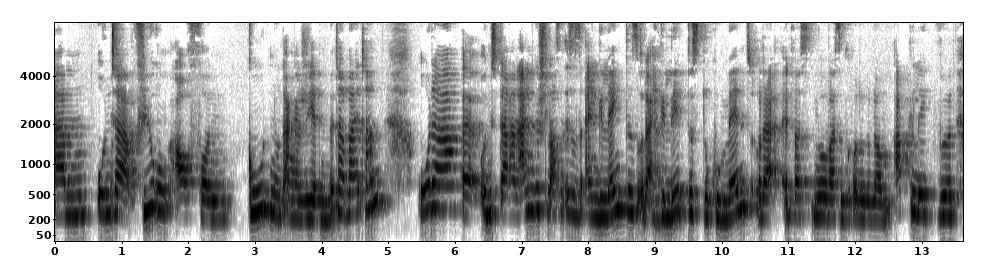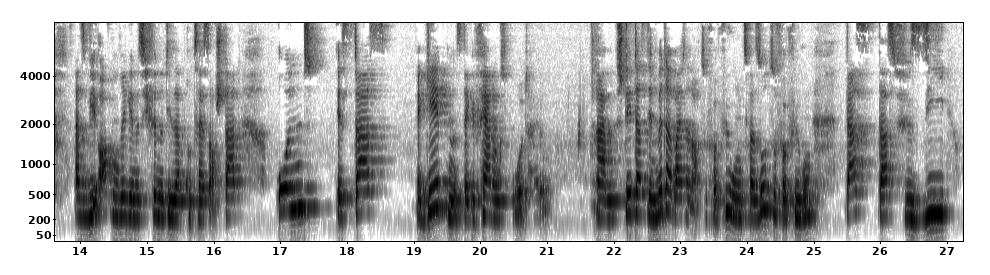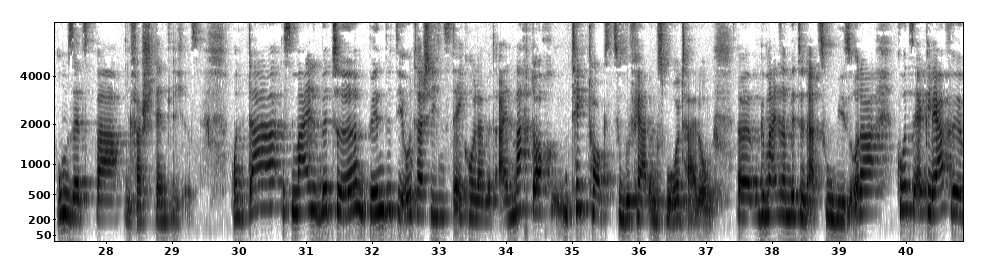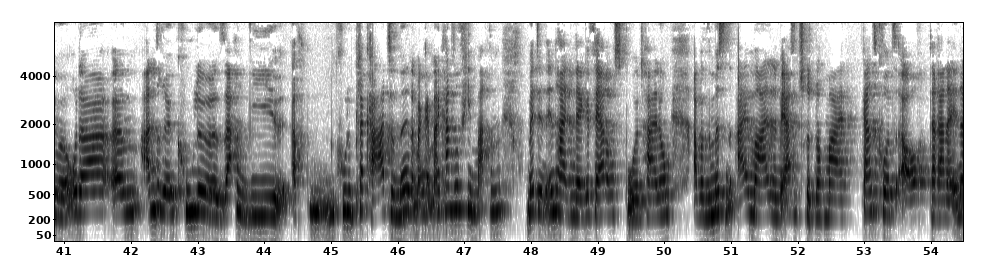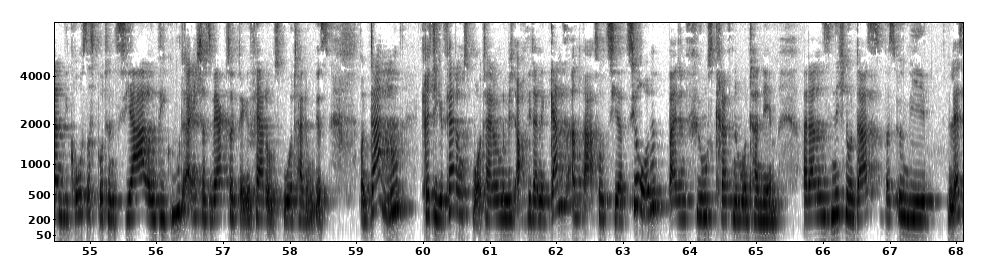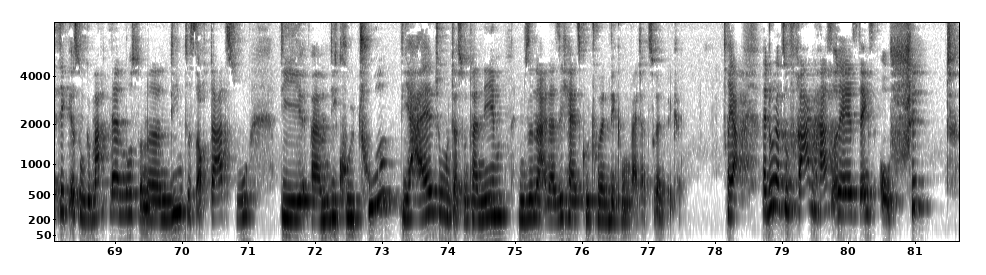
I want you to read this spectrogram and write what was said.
ähm, unter Führung auch von guten und engagierten Mitarbeitern. Oder äh, und daran angeschlossen ist es ein gelenktes oder ein gelebtes Dokument oder etwas nur, was im Grunde genommen abgelegt wird. Also wie offen regelmäßig findet dieser Prozess auch statt. Und ist das Ergebnis der Gefährdungsbeurteilung, ähm, steht das den Mitarbeitern auch zur Verfügung, zwar so zur Verfügung, dass das für sie umsetzbar und verständlich ist. Und da ist meine Bitte, bindet die unterschiedlichen Stakeholder mit ein. Macht doch TikToks zu Gefährdungsbeurteilung äh, gemeinsam mit den Azubis oder kurze Erklärfilme oder ähm, andere coole Sachen wie ach, coole Plakate. Ne? Man, man kann so viel machen mit den Inhalten der Gefährdungsbeurteilung, aber wir müssen einmal im ersten Schritt nochmal ganz kurz auch daran erinnern, wie groß das Potenzial und wie gut eigentlich das Werkzeug der Gefährdungsbeurteilung ist. Und dann kriegt die Gefährdungsbeurteilung nämlich auch wieder eine ganz andere Assoziation bei den Führungskräften im Unternehmen. Weil dann ist es nicht nur das, was irgendwie lästig ist und gemacht werden muss, sondern dann dient es auch dazu, die, ähm, die Kultur, die Haltung und das Unternehmen im Sinne einer Sicherheitskulturentwicklung weiterzuentwickeln. Ja, wenn du dazu Fragen hast oder jetzt denkst, oh shit,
